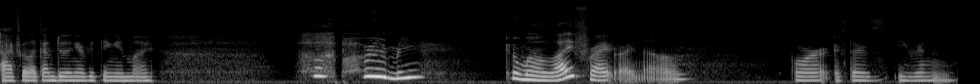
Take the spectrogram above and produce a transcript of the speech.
I feel like I'm doing everything in my pardon me in my life right right now or if there's even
